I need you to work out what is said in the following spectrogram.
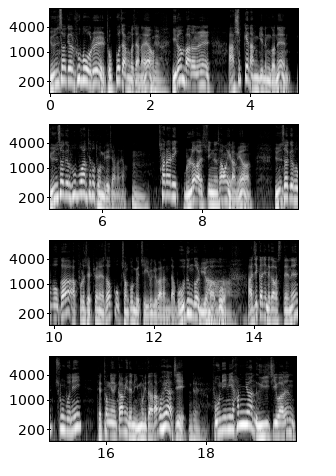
윤석열 후보를 돕고자 한 거잖아요. 네. 이런 발언을 아쉽게 남기는 거는 윤석열 후보한테도 도움이 되잖아요. 음. 차라리 물러갈 수 있는 상황이라면 윤석열 후보가 앞으로 재편에서 꼭 정권 교체 이루길 바란다. 모든 걸 위험하고 아. 직까지 내가 봤을 때는 충분히 대통령이 까미 되는 인물이다라고 해야지 네. 본인이 합류한 의지와는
